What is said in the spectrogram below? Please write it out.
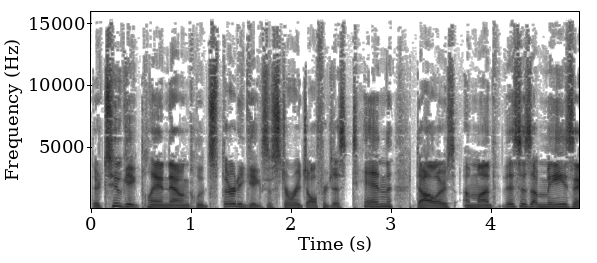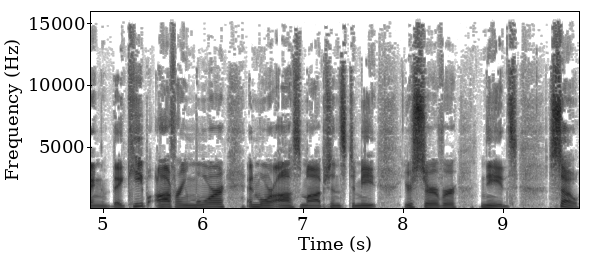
Their 2 gig plan now includes 30 gigs of storage, all for just $10 a month. This is amazing. They keep offering more and more awesome options to meet your server needs. So,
